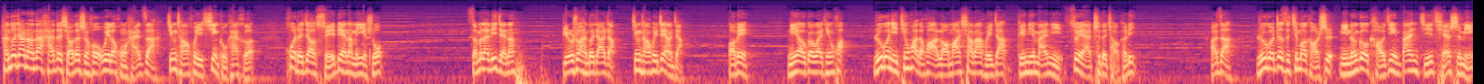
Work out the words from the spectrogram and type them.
很多家长在孩子小的时候，为了哄孩子啊，经常会信口开河，或者叫随便那么一说。怎么来理解呢？比如说，很多家长经常会这样讲：“宝贝，你要乖乖听话。如果你听话的话，老妈下班回家给你买你最爱吃的巧克力。”儿子，如果这次期末考试你能够考进班级前十名。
